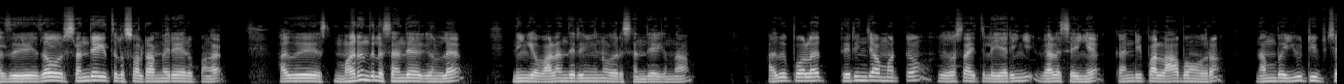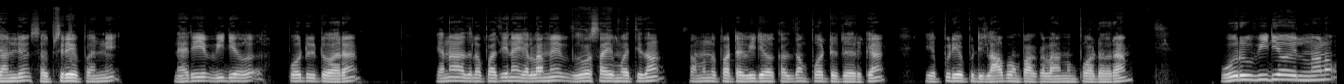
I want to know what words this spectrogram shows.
அது ஏதோ ஒரு சந்தேகத்தில் சொல்கிற மாதிரியே இருப்பாங்க. அது மருந்தில் சந்தேகம் இல்லை. நீங்கள் வளர்ந்துடுவீங்கன்னு ஒரு சந்தேகம்தான் அதுபோல் தெரிஞ்சால் மட்டும் விவசாயத்தில் இறங்கி வேலை செய்யுங்க. கண்டிப்பாக லாபம் வரும். நம்ம யூடியூப் சேனலையும் சப்ஸ்கிரைப் பண்ணி நிறைய வீடியோவை போட்டுக்கிட்டு வரேன். ஏன்னா அதில் பார்த்திங்கன்னா எல்லாமே விவசாயம் பற்றி தான் சம்மந்தப்பட்ட வீடியோக்கள் தான் போட்டுகிட்டு இருக்கேன். எப்படி எப்படி லாபம் பார்க்கலான்னு போடுறேன் ஒரு வீடியோ இல்லைனாலும்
